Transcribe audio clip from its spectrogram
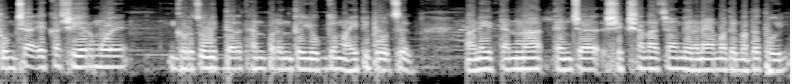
तुमच्या एका शेअरमुळे गरजू विद्यार्थ्यांपर्यंत योग्य माहिती पोहोचेल आणि त्यांना त्यांच्या शिक्षणाच्या निर्णयामध्ये मदत होईल.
